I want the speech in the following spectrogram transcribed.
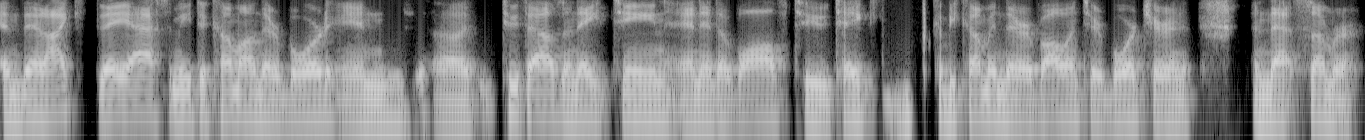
And then I they asked me to come on their board in uh, 2018, and it evolved to take becoming their volunteer board chair in, in that summer.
